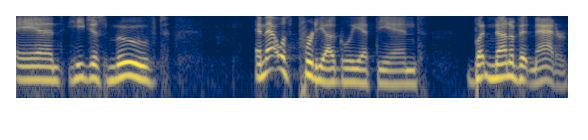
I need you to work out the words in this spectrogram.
And he just moved. And that was pretty ugly at the end, but none of it mattered.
